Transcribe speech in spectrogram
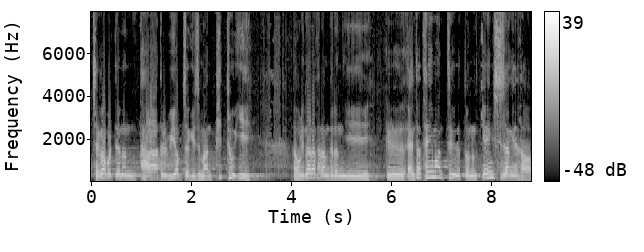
제가 볼 때는 다들 위협적이지만 P2E 어, 우리나라 사람들은 이 그 엔터테인먼트 또는 게임 시장에서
